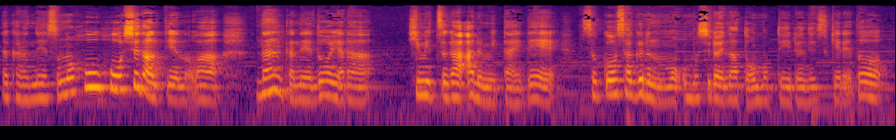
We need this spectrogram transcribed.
だからねその方法手段っていうのはなんかねどうやら秘密があるみたいでそこを探るのも面白いなと思っているんですけれど。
